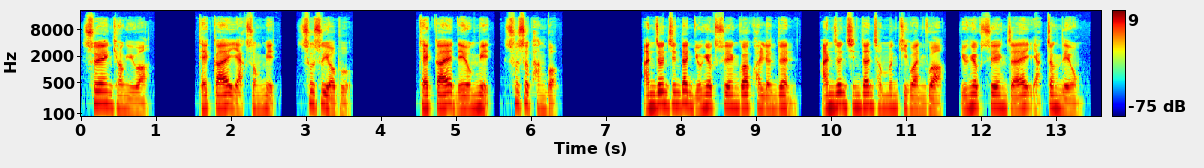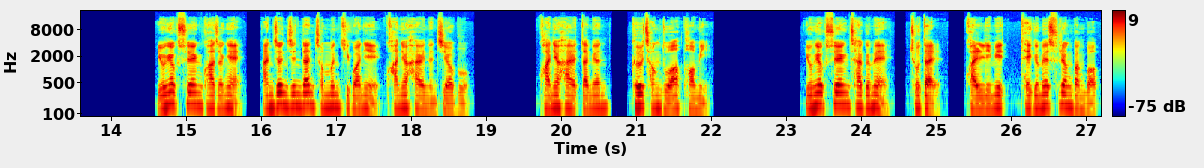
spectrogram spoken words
수행 경위와 대가의 약속 및 수수 여부, 대가의 내용 및 수수 방법, 안전진단 용역 수행과 관련된 안전진단 전문 기관과 용역 수행자의 약정 내용, 용역 수행 과정에 안전진단 전문 기관이 관여하였는지 여부, 관여하였다면 그 정도와 범위, 용역 수행 자금의 조달, 관리 및 대금의 수령 방법,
